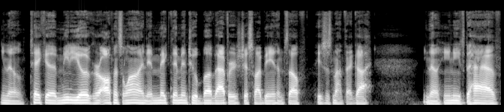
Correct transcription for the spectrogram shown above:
you know, take a mediocre offensive line and make them into above average just by being himself. He's just not that guy. You know, he needs to have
